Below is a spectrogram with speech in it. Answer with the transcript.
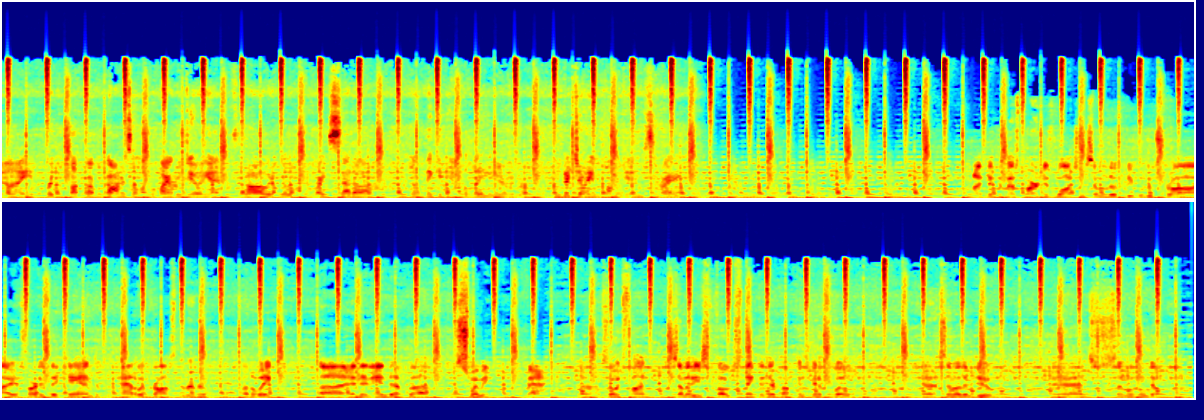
and I heard them talk about regattas, and I'm like, well, why aren't we doing it? It's like, oh, we don't really have the right setup. And I'm thinking, you yeah, but late. We've got giant pumpkins, right? I think the best part is watching some of those people who try as hard as they can to paddle across the river or the lake uh, and then end up uh, swimming back. Uh, so it's fun. Some of these folks think that their pumpkin's going to float. Uh, some of them do, and some of them don't.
